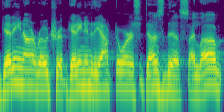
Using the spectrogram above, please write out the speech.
Getting on a road trip, getting into the outdoors does this. I love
